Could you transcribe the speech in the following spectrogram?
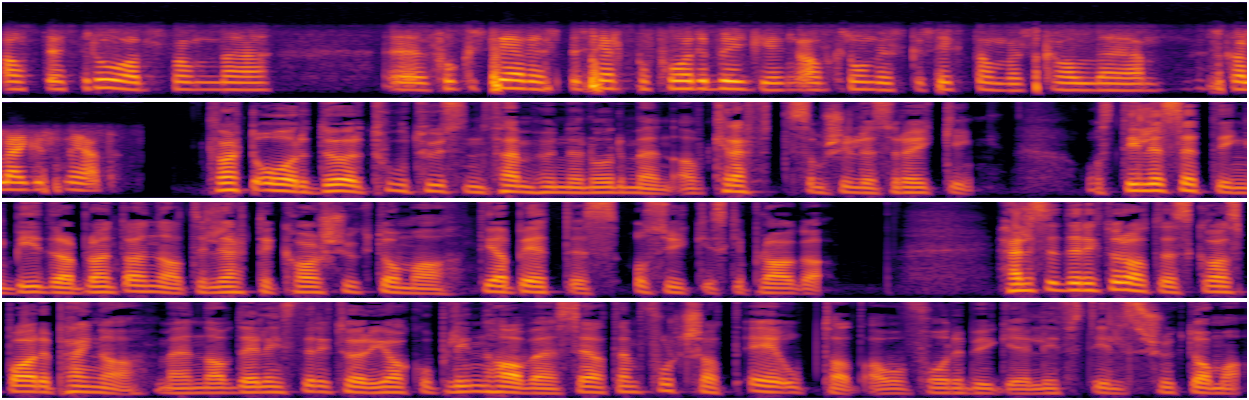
at et råd som eh, fokuserer spesielt på forebygging av kroniske sykdommer, skal, eh, skal legges ned. Hvert år dør 2500 nordmenn av kreft som skyldes røyking. Og stillesetting bidrar bl.a. til hjerte-karsykdommer, diabetes og psykiske plager. Helsedirektoratet skal spare penger, men avdelingsdirektør Jakob Lindhave sier at de fortsatt er opptatt av å forebygge livsstilssykdommer.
